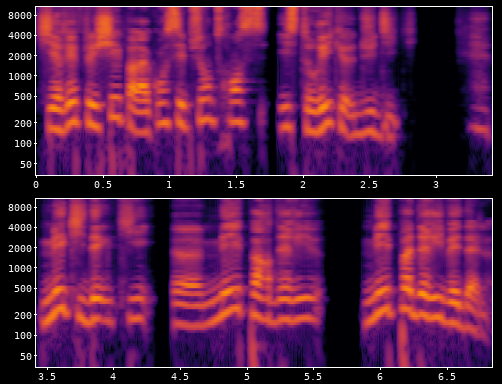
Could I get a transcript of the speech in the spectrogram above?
qui est réfléchi par la conception transhistorique du DIC, mais, qui, euh, par dérive, mais pas dérivé d'elle.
